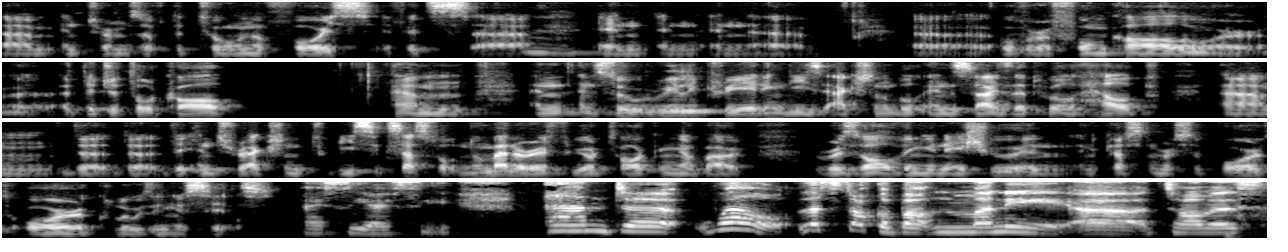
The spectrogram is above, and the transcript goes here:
um, in terms of the tone of voice if it's uh, mm. in in, in uh, uh over a phone call or mm. a, a digital call um, and and so really creating these actionable insights that will help um, the, the, the interaction to be successful. No matter if you're talking about resolving an issue in, in customer support or closing a sales. I see, I see. And uh, well, let's talk about money, uh, Thomas.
